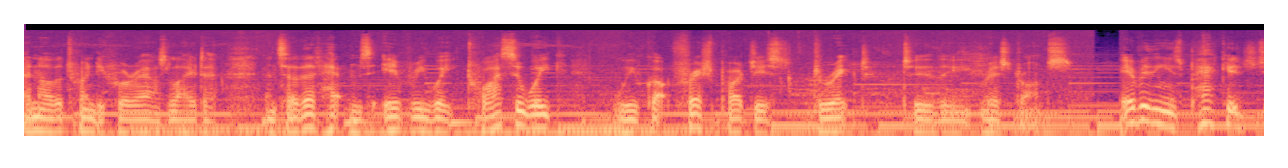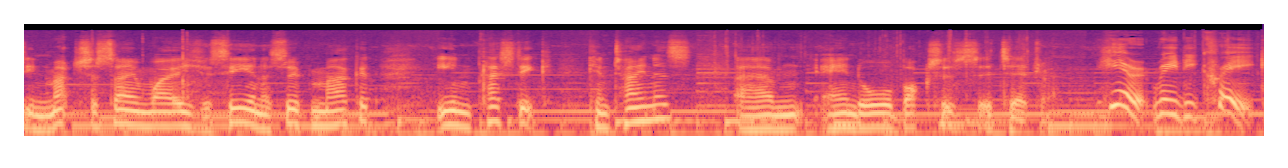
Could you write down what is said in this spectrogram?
another 24 hours later. And so that happens every week. Twice a week, we've got fresh produce direct to the restaurants. Everything is packaged in much the same way as you see in a supermarket, in plastic containers um, and or boxes, etc. Here at Reedy Creek,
